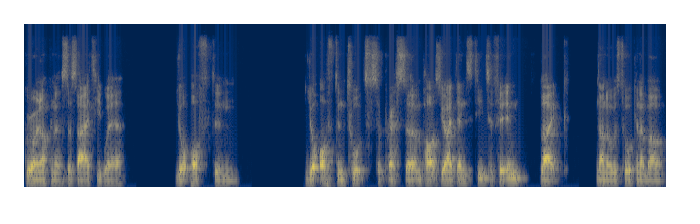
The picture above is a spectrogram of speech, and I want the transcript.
growing up in a society where you're often you're often taught to suppress certain parts of your identity to fit in, like Nana was talking about,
